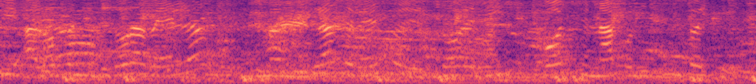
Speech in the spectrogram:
Eccoci all'opera di Doravella, ma il grande verso lettore di VoceNapoli.it.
